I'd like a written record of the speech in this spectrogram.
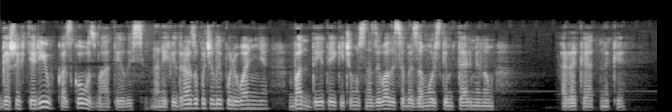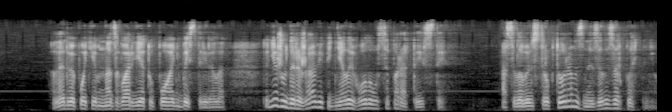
гешефтярів казково збагатилися. На них відразу почали полювання бандити, які чомусь називали себе заморським терміном рекетники. Ледве потім Нацгвардія ту погань вистріляла. Тоді ж у державі підняли голову сепаратисти, а силовим структурам знизили зарплатню.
